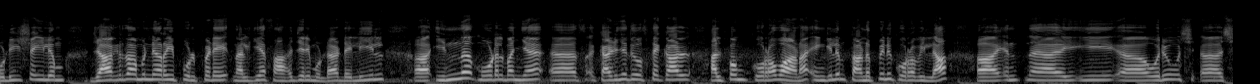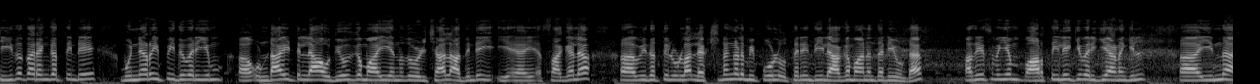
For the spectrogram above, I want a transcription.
ഒഡീഷയിലും ജാഗ്രതാ മുന്നറിയിപ്പ് ഉൾപ്പെടെ നൽകിയ സാഹചര്യമുണ്ട്. ഡൽഹിയിൽ ഇന്ന് മൂടൽമഞ്ഞ് കഴിഞ്ഞ ദിവസത്തേക്കാൾ അല്പം കുറവാണ്. എങ്കിലും തണുപ്പിന് കുറവില്ല. ഈ ഒരു ശീതതരംഗത്തിന്റെ മുന്നറിയിപ്പ് ഇതുവരെയും ഉണ്ടായിട്ടില്ല ഔദ്യോഗികമായി എന്നതൊഴിച്ചാൽ അതിന്റെ സകല വിധത്തിലുള്ള ലക്ഷണങ്ങളും ഇപ്പോൾ ഉത്തരേന്ത്യയിൽ ആകമാനം തന്നെയുണ്ട്. അതേസമയം വാർത്തയിലേക്ക് വരികയാണെങ്കിൽ ഇന്ന്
